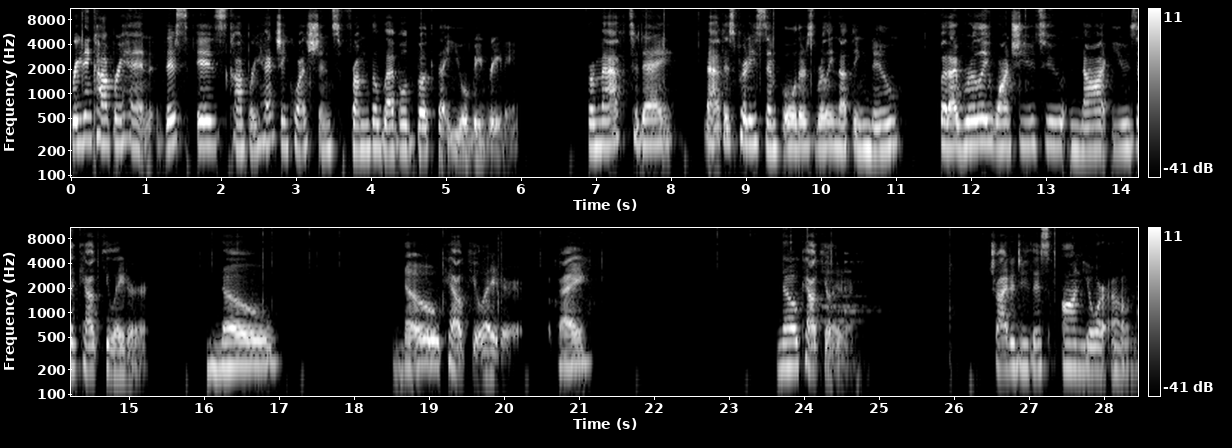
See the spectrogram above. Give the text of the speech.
Read and comprehend. This is comprehension questions from the leveled book that you will be reading. For math today, math is pretty simple. There's really nothing new, but I really want you to not use a calculator. No, no calculator, okay? No calculator. Try to do this on your own.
